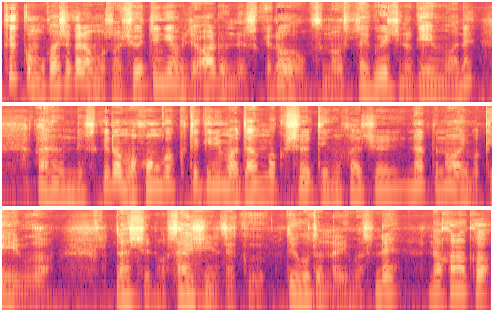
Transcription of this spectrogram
結構昔昔からもそのシューティングゲームではあるんですけど、そのステークウィッチのゲームはね、あるんですけど、まあ、本格的にまあ弾幕シューティングの形になったのは今、ケイブが出してるの最新作ということになりますね。なかなか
